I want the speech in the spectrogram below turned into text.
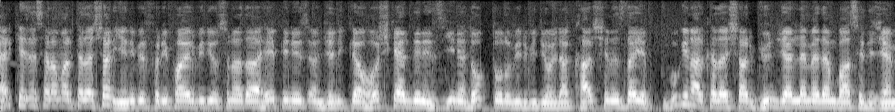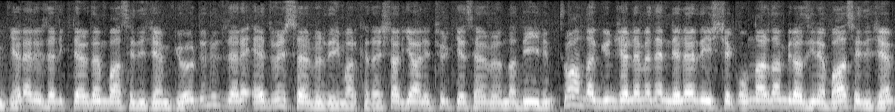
Herkese selam arkadaşlar. Yeni bir Free Fire videosuna da hepiniz öncelikle hoş geldiniz. Yine dop dolu bir videoyla karşınızdayım. Bugün arkadaşlar güncellemeden bahsedeceğim. Gelen özelliklerden bahsedeceğim. Gördüğünüz üzere Advance serverdeyim arkadaşlar. Yani Türkiye serverında değilim. Şu anda güncellemeden neler değişecek onlardan biraz yine bahsedeceğim.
